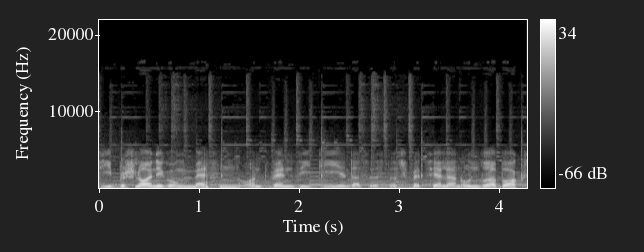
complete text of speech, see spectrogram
die Beschleunigung messen und wenn Sie die, das ist das Spezielle an unserer Box,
